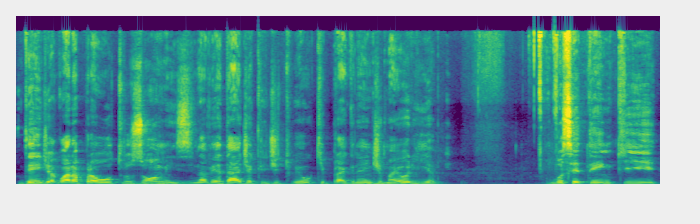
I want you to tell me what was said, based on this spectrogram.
Entende? Agora, para outros homens, e na verdade acredito eu que para a grande maioria, você tem que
